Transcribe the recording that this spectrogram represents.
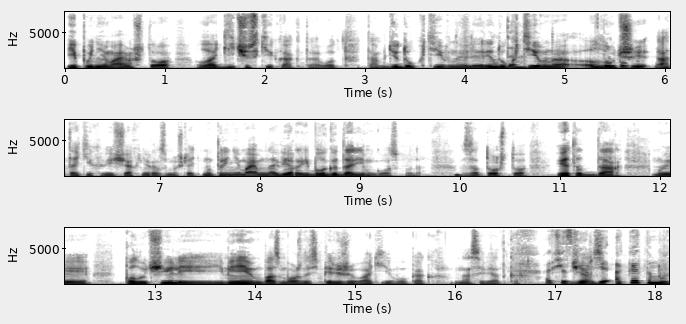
и понимаем, что логически как-то, вот там дедуктивно или редуктивно, ну, да. лучше да. о таких вещах не размышлять. Мы принимаем на веру и благодарим Господа за то, что этот дар мы получили и имеем возможность переживать его, как на святках. Отец сейчас. Георгий, а к этому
